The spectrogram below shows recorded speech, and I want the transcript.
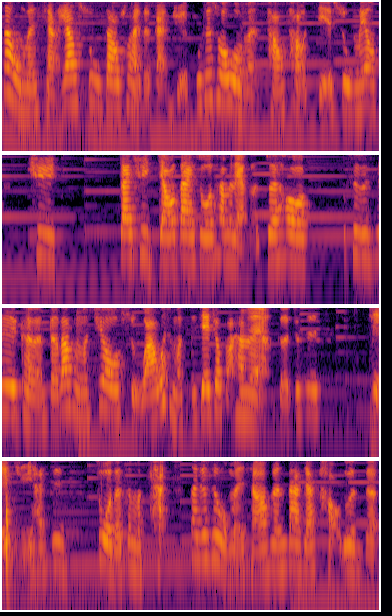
那我们想要塑造出来的感觉，不是说我们草草结束，没有去再去交代说他们两个最后是不是可能得到什么救赎啊？为什么直接就把他们两个就是结局还是做的这么惨？那就是我们想要跟大家讨论的。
